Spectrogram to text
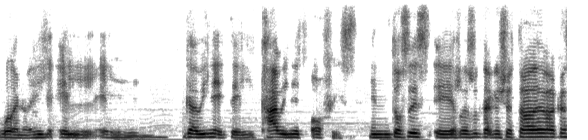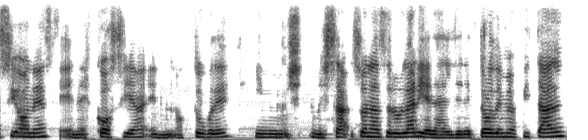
bueno, el gabinete, el Cabinet Office. Entonces eh, resulta que yo estaba de vacaciones en Escocia en octubre y me, suena el celular y era el director de mi hospital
